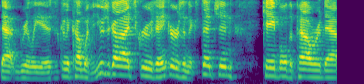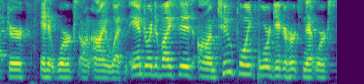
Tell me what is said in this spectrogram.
that really is. It's going to come with a user guide, screws, anchors, and extension cable, the power adapter, and it works on iOS and Android devices on 2.4 gigahertz networks.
